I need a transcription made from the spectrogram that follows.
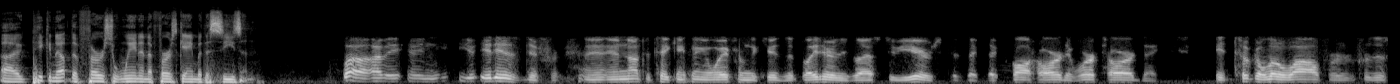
uh, picking up the first win in the first game of the season? Well, I mean, it is different, and not to take anything away from the kids that played here these last two years because they they fought hard, they worked hard. They it took a little while for for this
